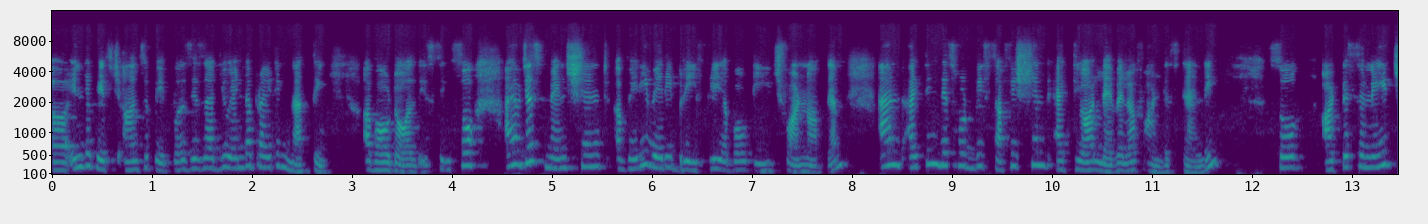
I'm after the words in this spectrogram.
uh, in the question answer papers is that you end up writing nothing about all these things. So I have just mentioned uh, very, very briefly about each one of them. And I think this would be sufficient at your level of understanding. So artesunate,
